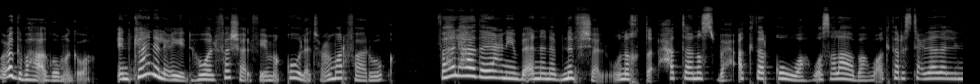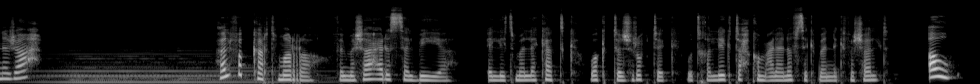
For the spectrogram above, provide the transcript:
وعقبها أقوم أقوى إن كان العيد هو الفشل في مقولة عمر فاروق فهل هذا يعني بأننا بنفشل ونخطئ حتى نصبح أكثر قوة وصلابة وأكثر استعدادا للنجاح؟ هل فكرت مرة في المشاعر السلبية اللي تملكتك وقت تجربتك وتخليك تحكم على نفسك بأنك فشلت؟ أو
